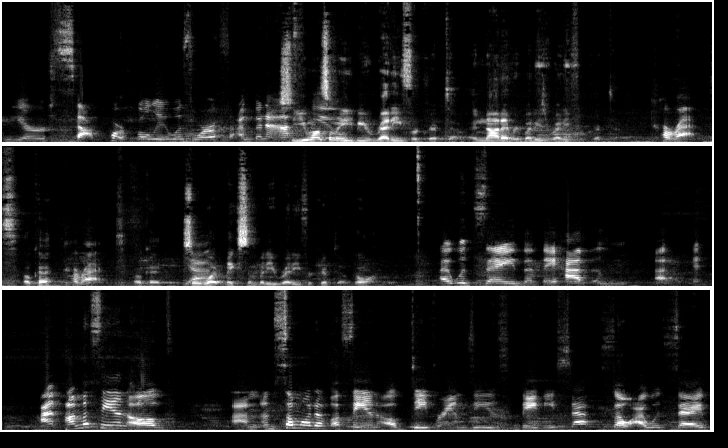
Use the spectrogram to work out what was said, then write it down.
your stock portfolio is worth. I'm going to ask. So you want somebody to be ready for crypto, and not everybody's ready for crypto. Correct. Okay. Correct. Okay. So Yeah. what makes somebody ready for crypto? Go on. I would say that they have. I, I'm a fan of. I'm, I'm somewhat of a fan of Dave Ramsey's baby steps. So I would say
